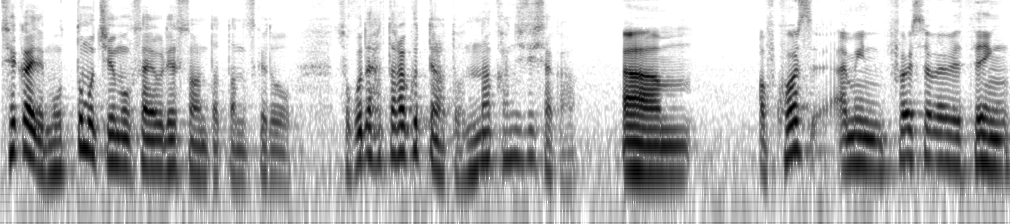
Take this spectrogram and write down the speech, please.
世界で最も注目されるレストランだったんですけどそこで働くっていうのはどんな感じでしたか Um, of course, I mean, first of everything,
